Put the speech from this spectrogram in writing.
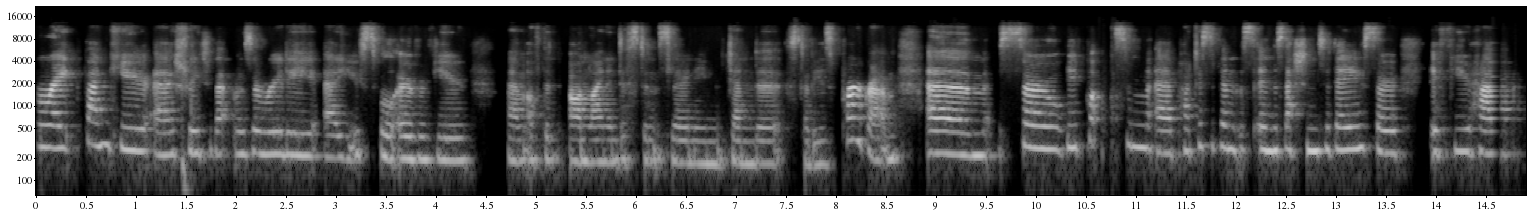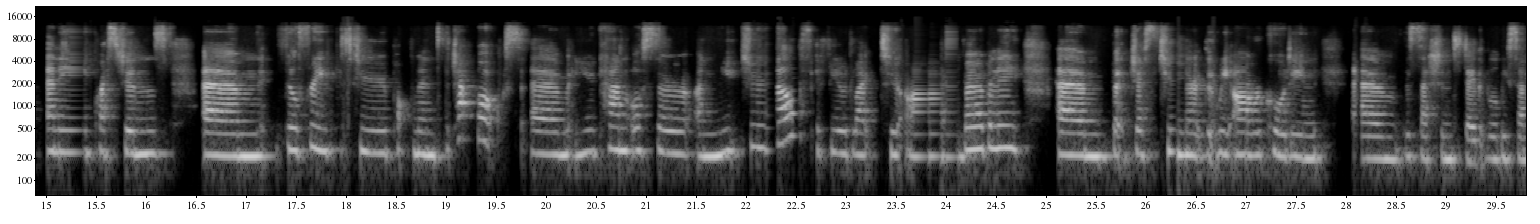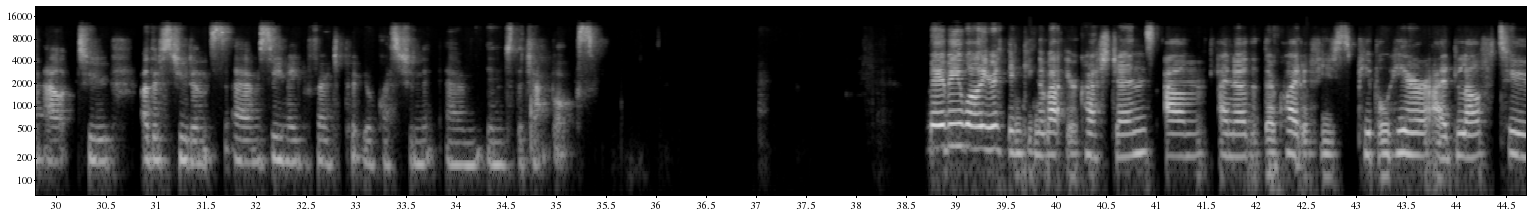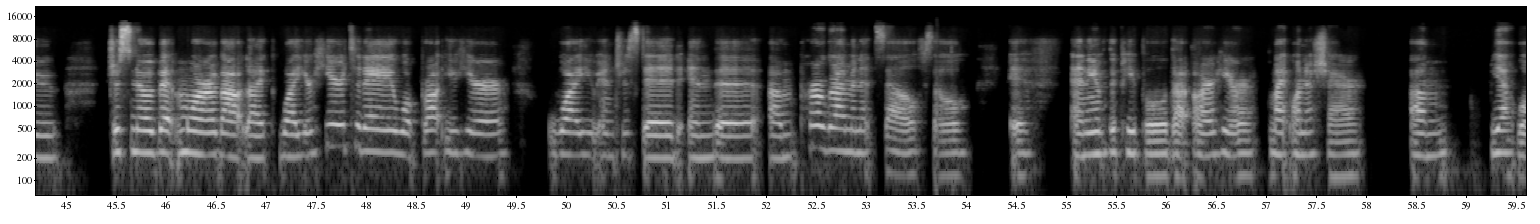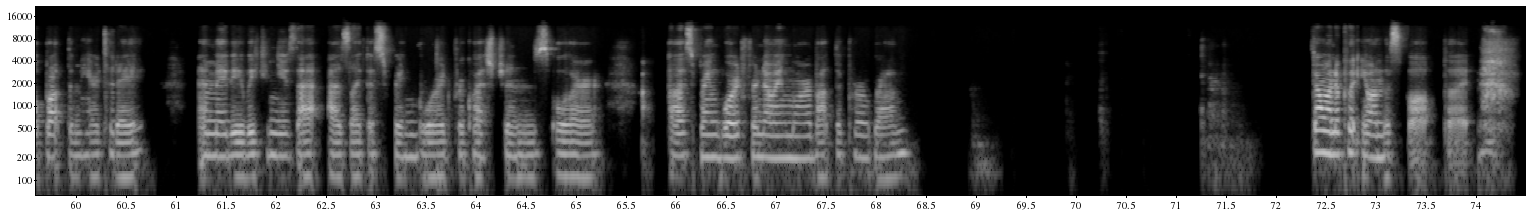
Great, thank you, uh, Shrita. That was a really uh, useful overview um, of the online and distance learning gender studies program. Um, so we've got some uh, participants in the session today. So if you have any questions, um, feel free to pop them into the chat box. Um, you can also unmute yourself if you would like to ask verbally, um, but just to note that we are recording um, the session today that will be sent out to other students. So you may prefer to put your question into the chat box. Maybe while you're thinking about your questions, um, I know that there are quite a few people here. I'd love to just know a bit more about like why you're here today, what brought you here, why you interested in the um, program in itself. So if any of the people that are here might want to share, um, yeah, what brought them here today. And maybe we can use that as like a springboard for questions or a springboard for knowing more about the program. Don't want to put you on the spot, but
